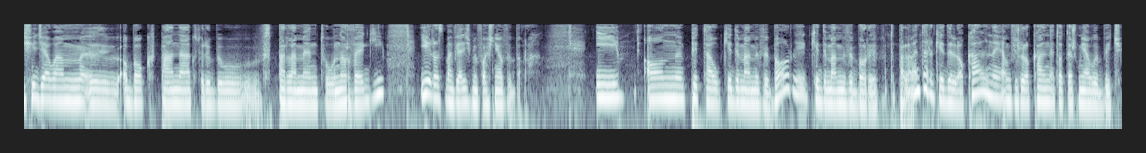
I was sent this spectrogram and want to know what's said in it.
siedziałam y, obok pana, który był z parlamentu Norwegii i rozmawialiśmy właśnie o wyborach. I on pytał, kiedy mamy wybory, kiedy mamy wybory parlamentarne, kiedy lokalne. Ja mówię, że lokalne to też miały być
